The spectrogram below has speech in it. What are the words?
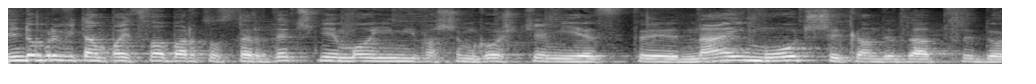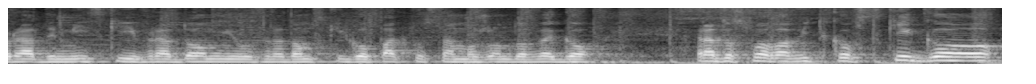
Dzień dobry, witam Państwa bardzo serdecznie. Moim i Waszym gościem jest y, najmłodszy kandydat do Rady Miejskiej w Radomiu z Radomskiego Paktu Samorządowego Radosława Witkowskiego,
